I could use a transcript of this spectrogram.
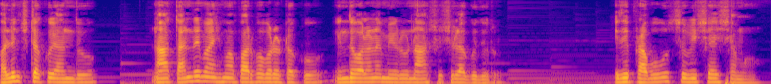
ఫలించుటకు అందు నా తండ్రి మహిమ పరపబడుటకు ఇందువలన మీరు నా శిష్యులగుదురు. ఇది ప్రభువు సువిశేషము.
